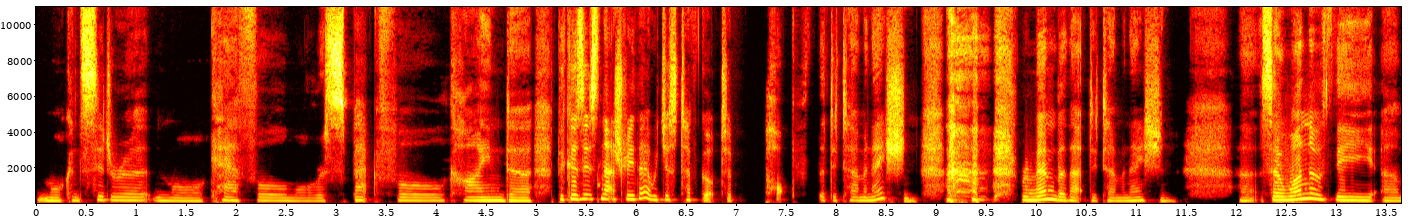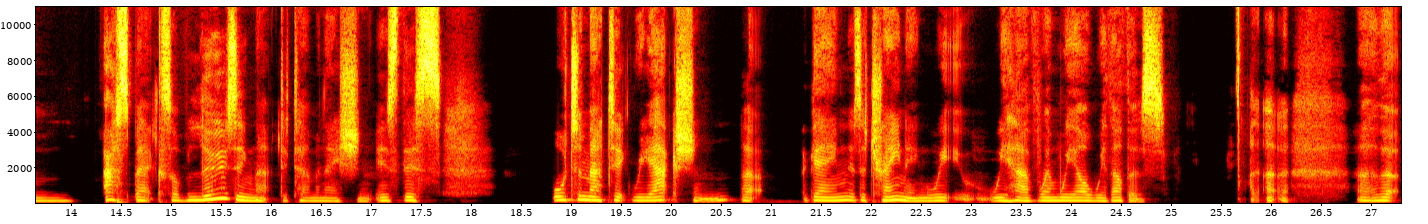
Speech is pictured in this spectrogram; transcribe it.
more considerate, more careful, more respectful, kinder, because it's naturally there. We just have got to pop the determination. Remember that determination. Uh, so one of the um, aspects of losing that determination is this automatic reaction that again is a training we we have when we are with others uh, uh, uh that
